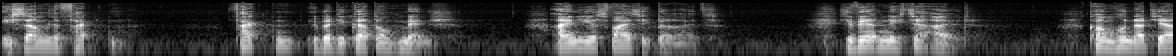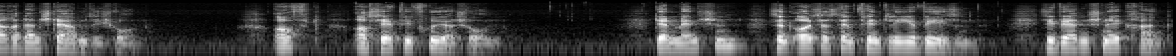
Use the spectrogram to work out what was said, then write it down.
Ich sammle Fakten. Fakten über die Gattung Mensch. Einiges weiß ich bereits. Sie werden nicht sehr alt. Kaum hundert Jahre, dann sterben sie schon. Oft auch sehr viel früher schon. Denn Menschen sind äußerst empfindliche Wesen. Sie werden schnell krank.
